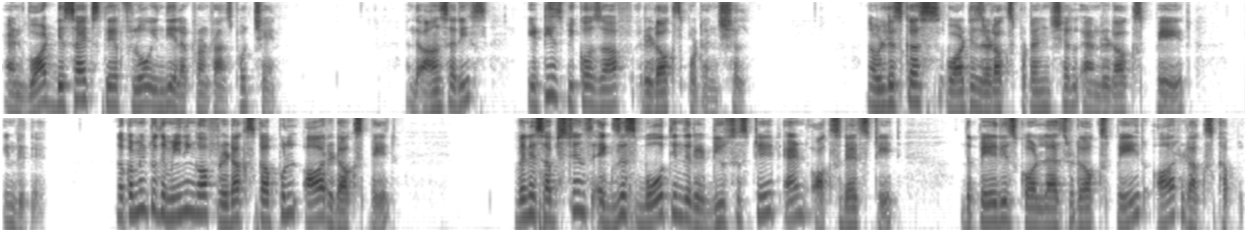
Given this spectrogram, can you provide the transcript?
and what decides their flow in the electron transport chain. And the answer is it is because of redox potential. Now we'll discuss what is redox potential and redox pair in detail. Now coming to the meaning of redox couple or redox pair, when a substance exists both in the reduced state and oxidized state, the pair is called as redox pair or redox couple.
